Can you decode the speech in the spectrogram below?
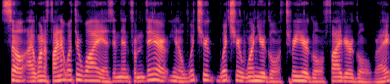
so I want to find out what their why is, and then from there, you know, what's your what's your one year goal, three year goal, five year goal, right?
